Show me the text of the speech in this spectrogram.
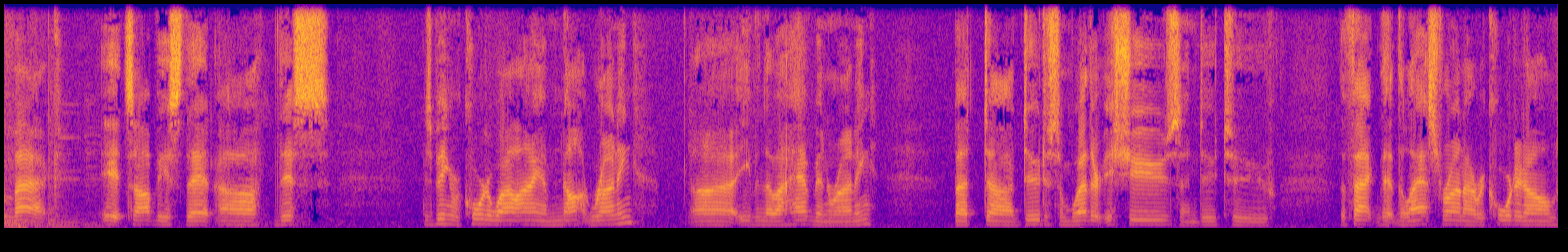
Welcome back. It's obvious that uh, this is being recorded while I am not running, uh, even though I have been running. But uh, due to some weather issues and due to the fact that the last run I recorded on,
